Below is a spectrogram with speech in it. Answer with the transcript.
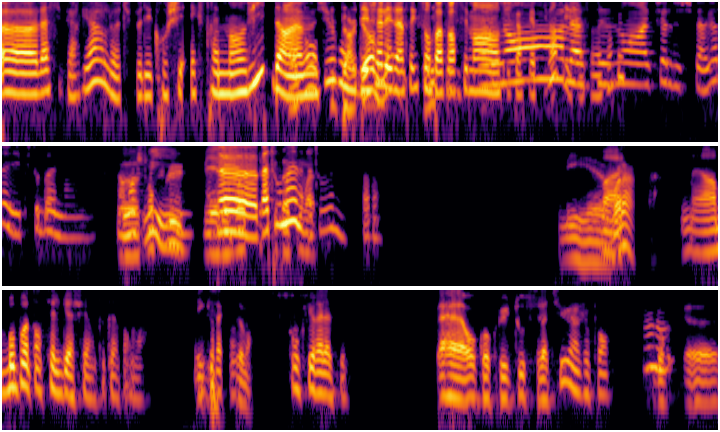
Euh, là, Supergirl, tu peux décrocher extrêmement vite dans Ah la non, mesure où déjà non. les intrigues sont pas forcément super non, captivantes. et la saison actuelle de Supergirl, elle est plutôt bonne. non. Euh, Vraiment, je oui, plus. Mais, Euh, Batwoman. Batwoman, pardon. Mais euh, Ouais. voilà, Mais un beau potentiel gâché, en tout cas, pour moi. exactement. Je conclurai là-dessus. Euh, on conclut tous là-dessus, hein, je pense. Mhm. Donc, euh,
